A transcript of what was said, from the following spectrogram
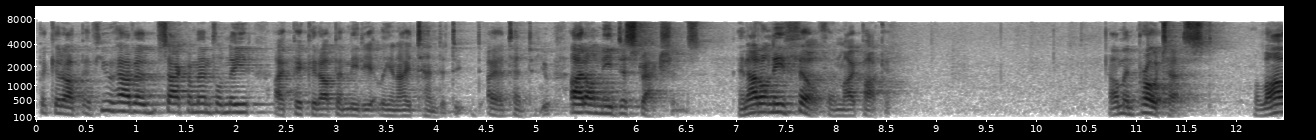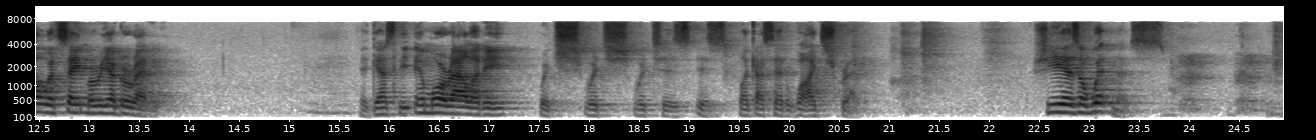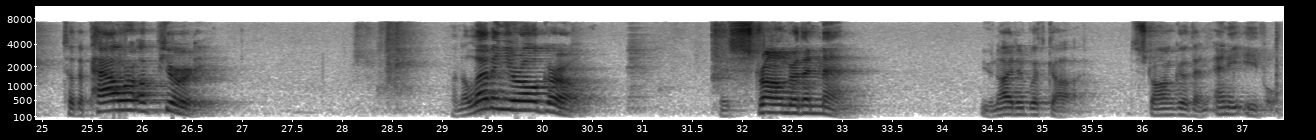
Pick it up. If you have a sacramental need, I pick it up immediately and I attend to, I attend to you. I don't need distractions. And I don't need filth in my pocket. I'm in protest, along with St. Maria Goretti, against the immorality which, which, which is, is, like I said, widespread. She is a witness to the power of purity. An 11 year old girl is stronger than men, united with God, stronger than any evil.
